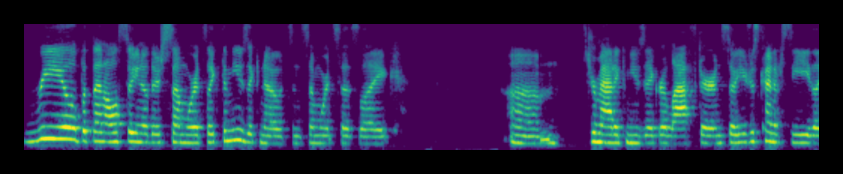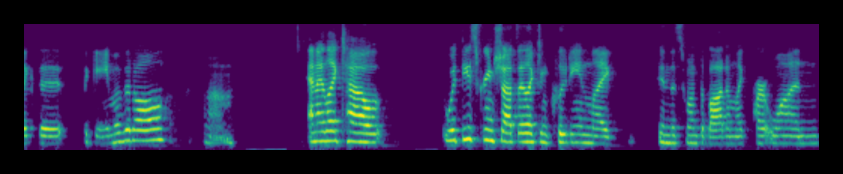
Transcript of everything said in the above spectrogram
real but then also you know there's some where it's like the music notes and some where it says like um dramatic music or laughter. And so you just kind of see like the the game of it all. Um and i liked how with these screenshots i liked including like in this one at the bottom like part one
